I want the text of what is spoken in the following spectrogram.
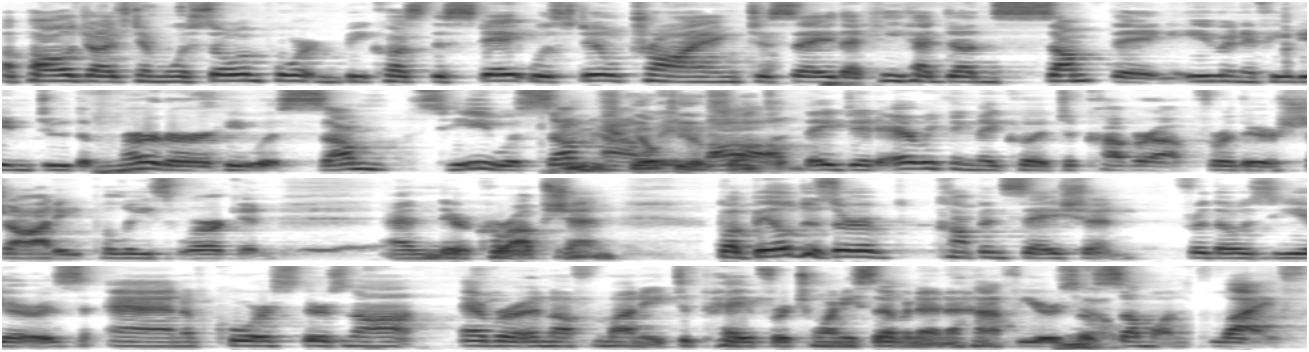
apologized to him was so important because the state was still trying to say that he had done something, even if he didn't do the murder. He was some he was somehow he was involved. They did everything they could to cover up for their shoddy police work and and their corruption. But Bill deserved compensation for those years, and of course, there's not ever enough money to pay for 27 and a half years no. of someone's life.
